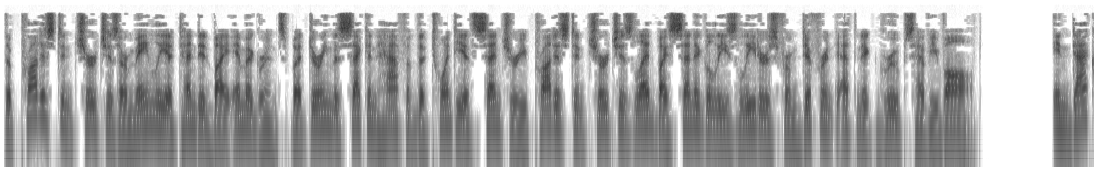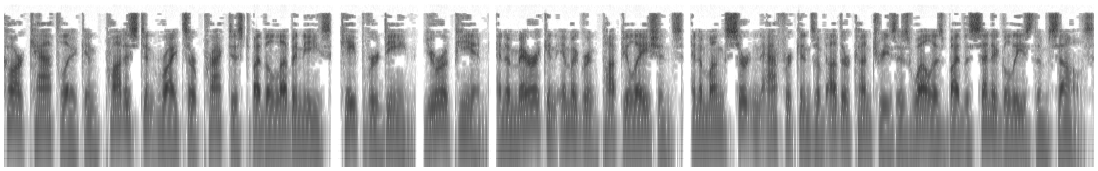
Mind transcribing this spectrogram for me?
The Protestant churches are mainly attended by immigrants but during the second half of the 20th century Protestant churches led by Senegalese leaders from different ethnic groups have evolved. In Dakar Catholic and Protestant rites are practiced by the Lebanese, Cape Verdean, European, and American immigrant populations, and among certain Africans of other countries as well as by the Senegalese themselves.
